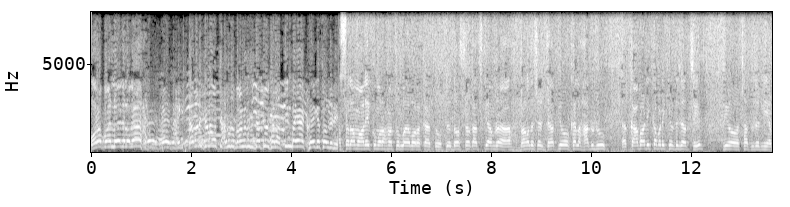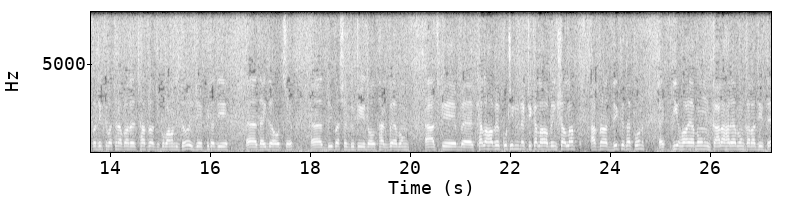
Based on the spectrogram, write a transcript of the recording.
বড় পয়েন্ট লয়ে গেল কাবাডি খেলা হচ্ছে হাডুডু বাংলাদেশের জাতীয় খেলা তিন বাই এক হয়ে গেছে অলরেডি আসসালামু আলাইকুম রহমতুল্লাহ বরাকাত প্রিয় দর্শক আজকে আমরা বাংলাদেশের জাতীয় খেলা হাডুডু কাবাডি কাবাডি খেলতে যাচ্ছি। প্রিয় ছাত্রদের নিয়ে আপনারা দেখতে পাচ্ছেন আপনাদের ছাত্ররা আছে খুব আনন্দিত। এই যে ফিতা দিয়ে দায়ী দেওয়া হচ্ছে। আহ, দুই পাশের দুটি দল থাকবে এবং আজকে খেলা হবে কঠিন একটি খেলা হবে ইনশাল্লাহ আপনারা দেখতে থাকুন কি হয় এবং কারা হারে এবং কারা জিতে।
